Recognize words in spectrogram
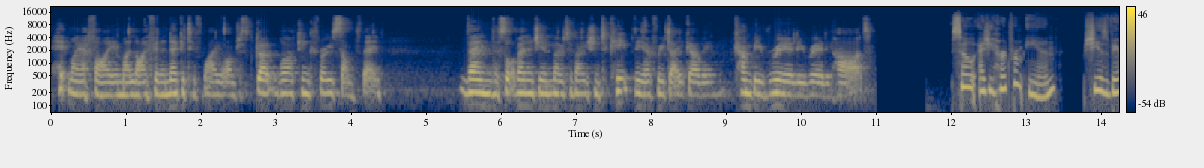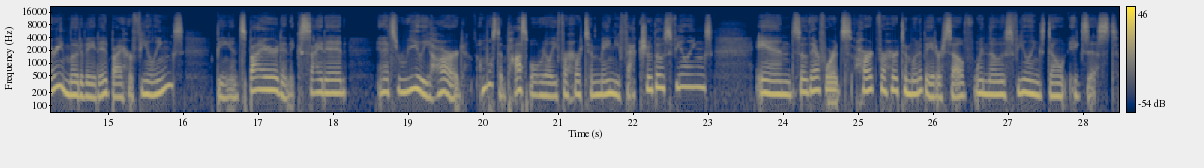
hit my FI in my life in a negative way, or I'm just go, working through something, then the sort of energy and motivation to keep the everyday going can be really, really hard. So, as you heard from Anne, she is very motivated by her feelings, being inspired and excited, and it's really hard, almost impossible, really, for her to manufacture those feelings. And so, therefore, it's hard for her to motivate herself when those feelings don't exist.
